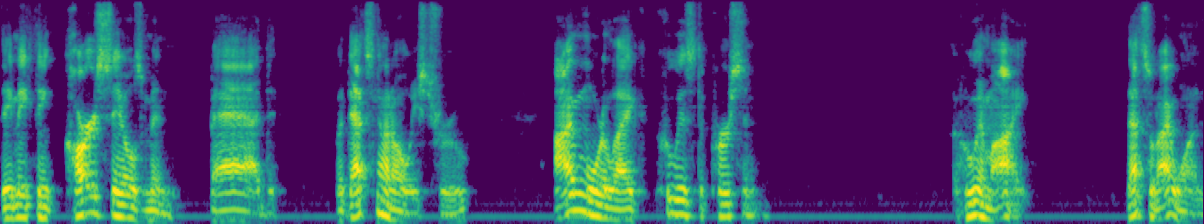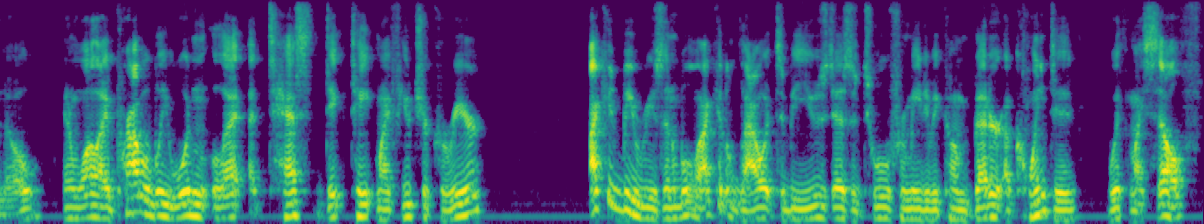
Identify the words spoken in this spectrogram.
They may think car salesman, bad, but that's not always true. I'm more like, who is the person? Who am I? That's what I want to know. And while I probably wouldn't let a test dictate my future career, I could be reasonable. I could allow it to be used as a tool for me to become better acquainted with myself.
